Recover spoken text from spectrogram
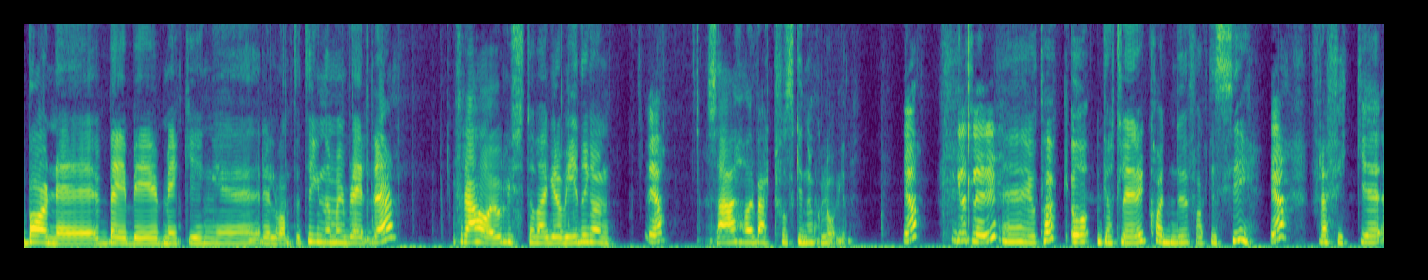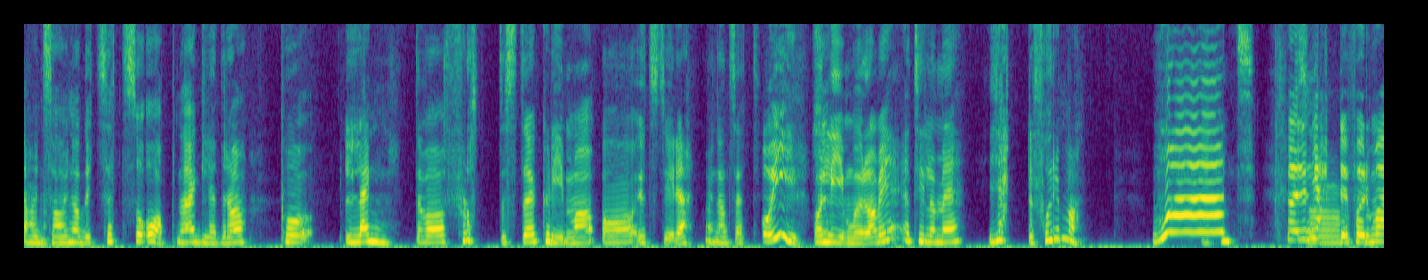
barne-baby-making-relevante ting når man blir eldre. For jeg har jo lyst til å være gravid en gang. Ja. Så jeg har vært hos gynekologen. Gratulerer. Eh, jo, takk. Og gratulerer kan du faktisk si. Ja. For jeg fikk eh, Han sa han hadde ikke sett så åpne eggledere på lenge. Det var flotteste klima og utstyret han hadde sett. Oi! Og livmora mi er til og med hjerteforma. What?! Du er en Så- hjerteforma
